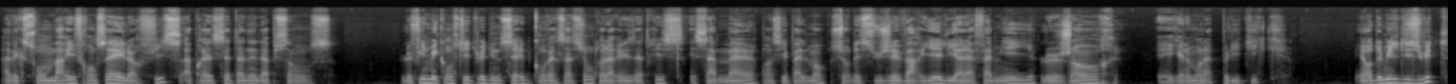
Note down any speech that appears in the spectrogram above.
avec son mari français et leur fils après sept années d'absence. Le film est constitué d'une série de conversations entre la réalisatrice et sa mère, principalement, sur des sujets variés liés à la famille, le genre et également la politique. Et en 2018,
